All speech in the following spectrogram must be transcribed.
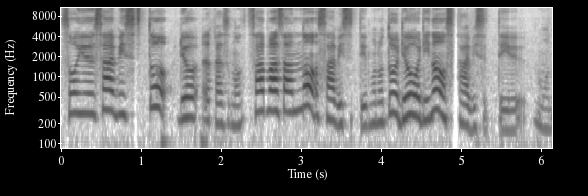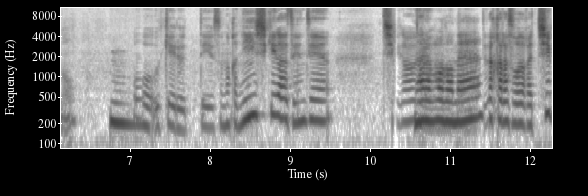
そういうサービスと料だからそのサーバーさんのサービスっていうものと料理のサービスっていうものうん。を受けるっていうそのなんか認識が全然違うなるほどね。だからそうだからチッ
